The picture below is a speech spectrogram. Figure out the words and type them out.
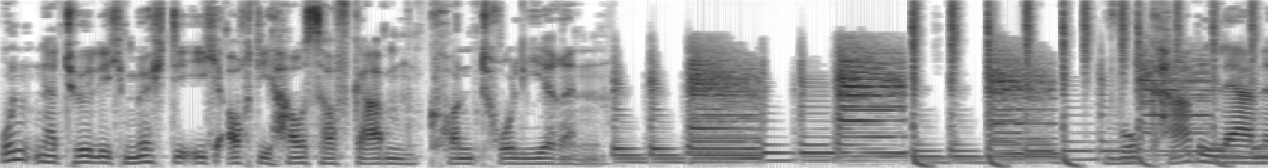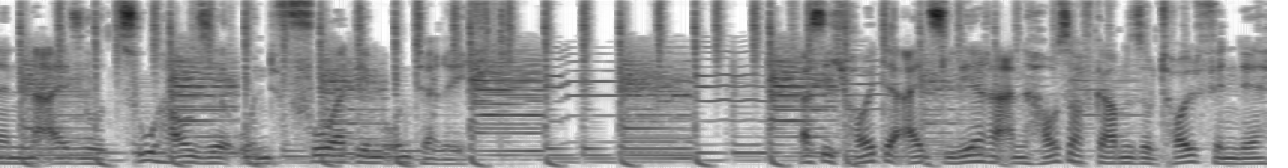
und natürlich möchte ich auch die Hausaufgaben kontrollieren. Vokabellernen also zu Hause und vor dem Unterricht. Was ich heute als Lehrer an Hausaufgaben so toll finde,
